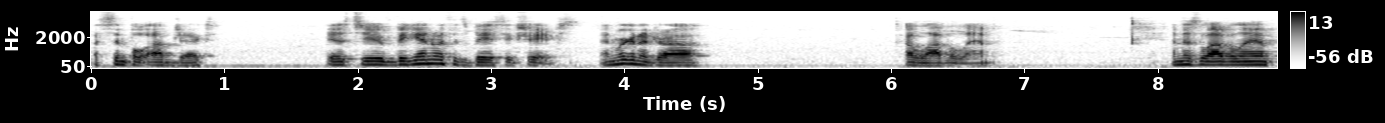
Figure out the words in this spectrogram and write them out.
a simple object is to begin with its basic shapes. And we're going to draw a lava lamp. And this lava lamp,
